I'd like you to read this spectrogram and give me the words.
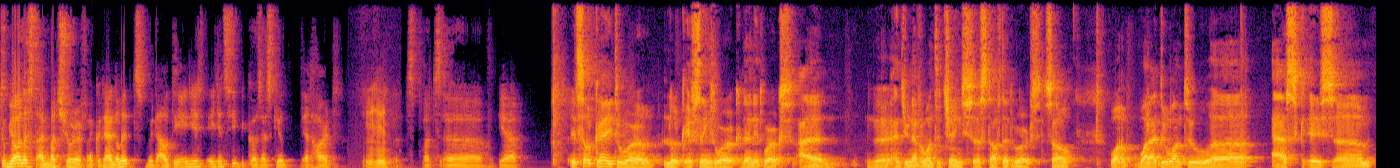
to be honest, I'm not sure if I could handle it without the agency because I skilled that hard. Mm-hmm. But, but uh, yeah, it's okay to uh, look if things work, then it works, uh, and you never want to change uh, stuff that works. So, what what I do want to uh, ask is, um,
